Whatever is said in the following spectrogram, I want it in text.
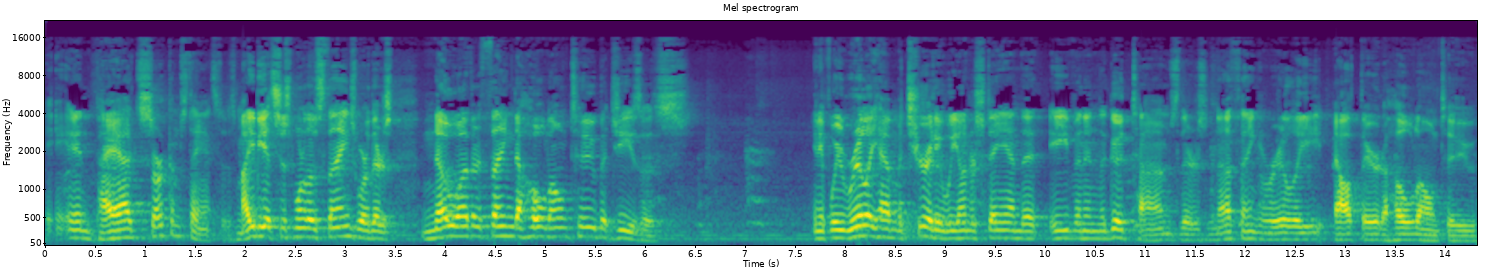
in bad circumstances. Maybe it's just one of those things where there's no other thing to hold on to but Jesus. And if we really have maturity, we understand that even in the good times, there's nothing really out there to hold on to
